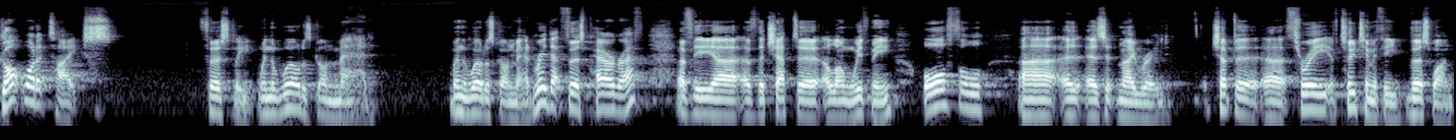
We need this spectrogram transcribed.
got what it takes. Firstly, when the world has gone mad. When the world has gone mad. Read that first paragraph of the, uh, of the chapter along with me, awful uh, as it may read. Chapter uh, 3 of 2 Timothy, verse 1.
